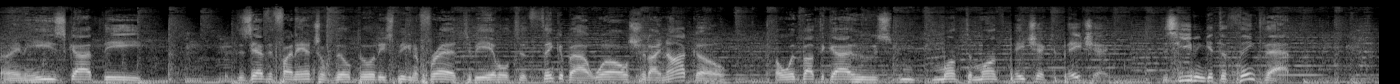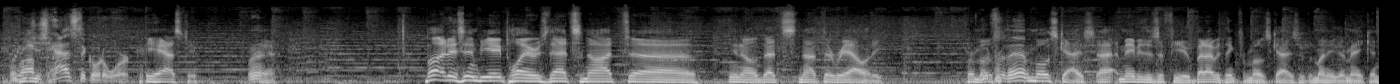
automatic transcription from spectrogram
I mean, he's got the does he have the financial availability, speaking of Fred, to be able to think about, well, should I not go? Or what about the guy who's month to month, paycheck to paycheck? Does he even get to think that? Or Prob- he just has to go to work? He has to. Right. Yeah. But as NBA players, that's not uh, you know that's not their reality. For most for them. most guys, uh, maybe there's a few, but I would think for most guys with the money they're making,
